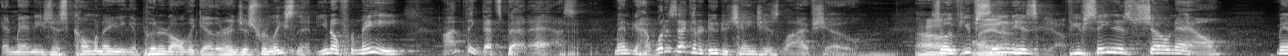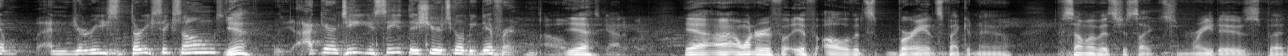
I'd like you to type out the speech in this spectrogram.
And man, he's just culminating and putting it all together and just releasing it. You know, for me, I think that's badass. Man, what is that going to do to change his live show? Oh, so if you've man. seen his, if you've seen his show now, man, and you're releasing 36 songs, Yeah. I guarantee you see it this year. It's going to be different. Oh, Yeah. it's be. Yeah, I, I wonder if if all of it's brand spanking new. Some of it's just like some redos, but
